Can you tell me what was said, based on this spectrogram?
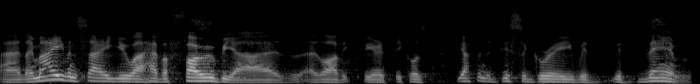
And they may even say you uh, have a phobia, as, as I've experienced, because you happen to disagree with, with them.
